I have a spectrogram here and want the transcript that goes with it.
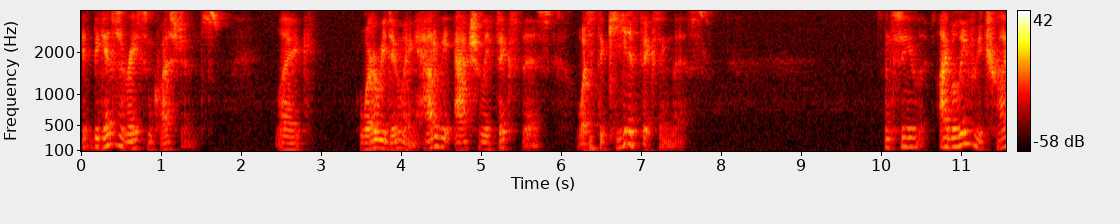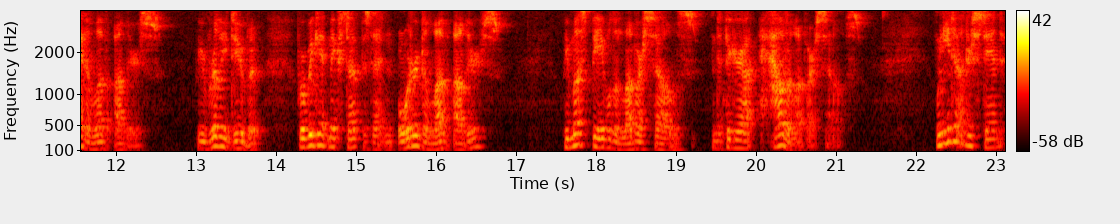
it begins to raise some questions. Like, what are we doing? How do we actually fix this? What's the key to fixing this? And see, I believe we try to love others. We really do, but where we get mixed up is that in order to love others, we must be able to love ourselves and to figure out how to love ourselves. We need to understand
